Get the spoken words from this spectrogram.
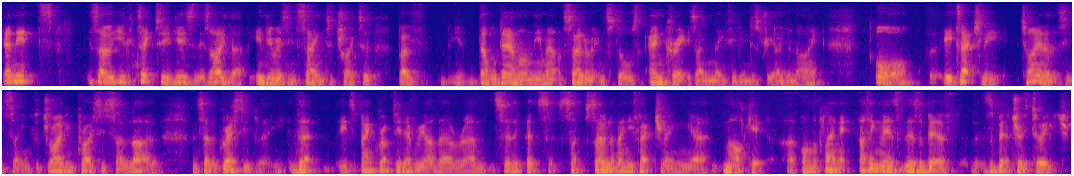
And it's so you can take two views of this. Either India is insane to try to both double down on the amount of solar it installs and create its own native industry overnight, or it's actually China that's insane for driving prices so low and so aggressively that it's bankrupted every other um, uh, solar manufacturing uh, market uh, on the planet. I think there's there's a bit of there's a bit of truth to each.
